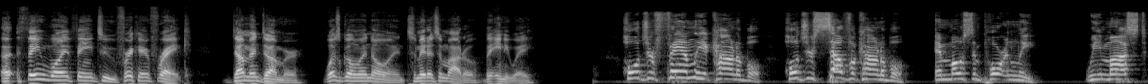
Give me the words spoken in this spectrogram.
uh, thing one, thing two, freaking Frank, Dumb and Dumber. What's going on? Tomato, tomato. But anyway, hold your family accountable, hold yourself accountable, and most importantly, we must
